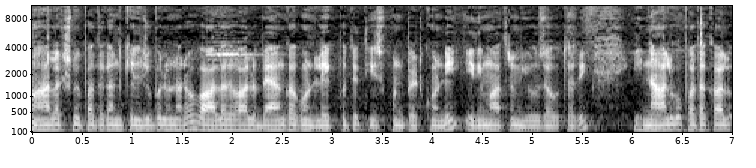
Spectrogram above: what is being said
మహాలక్ష్మి పథకానికి ఎలిజిబుల్ ఉన్నారో వాళ్ళది వాళ్ళు బ్యాంక్ అకౌంట్ లేకపోతే తీసుకొని పెట్టుకోండి. ఇది మాత్రం యూజ్ అవుతుంది. ఈ నాలుగు పథకాలు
